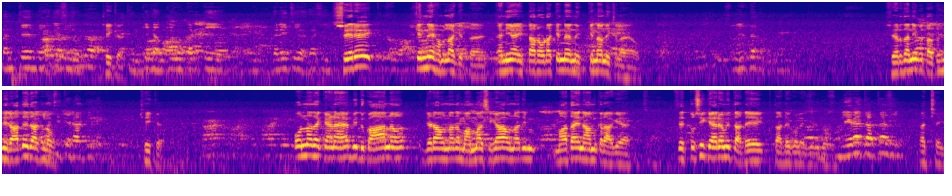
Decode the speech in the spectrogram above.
ਕੰਚੇ ਦੇ ਠੀਕ ਹੈ। ਸਵੇਰੇ ਕਿੰਨੇ ਹਮਲਾ ਕੀਤਾ ਹੈ? ਇੰਨੀਆਂ ਇੱਟਾਂ ਰੋੜਾ ਕਿੰਨੇ ਨੇ ਕਿੰਨਾ ਨੇ ਚਲਾਇਆ ਉਹ? ਇਹ ਤੱਕ ਸਵੇਰ ਦਾ ਨਹੀਂ ਪਤਾ ਤੁਸੀਂ ਰਾਤ ਦੇ ਦਾਖਲ ਹੋ ਅਸੀਂ ਤੇ ਰਾਤੀ ਠੀਕ ਹੈ। ਉਹਨਾਂ ਦਾ ਕਹਿਣਾ ਹੈ ਵੀ ਦੁਕਾਨ ਜਿਹੜਾ ਉਹਨਾਂ ਦਾ ਮਾਮਾ ਸੀਗਾ ਉਹਨਾਂ ਦੀ ਮਾਤਾ ਦੇ ਨਾਮ ਕਰਾ ਗਿਆ ਹੈ। ਤੇ ਤੁਸੀਂ ਕਹਿ ਰਹੇ ਹੋ ਵੀ ਤੁਹਾਡੇ ਤੁਹਾਡੇ ਕੋਲ ਹੈਗੀ ਦੁਕਾਨ। ਮੇਰਾ ਚਾਚਾ ਸੀ। ਅੱਛਾ ਜੀ।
